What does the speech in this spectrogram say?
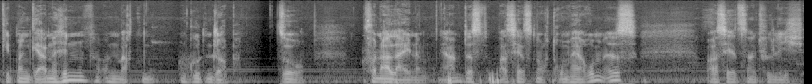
geht man gerne hin und macht einen, einen guten Job. So, von alleine. Ja, das, was jetzt noch drumherum ist, was jetzt natürlich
